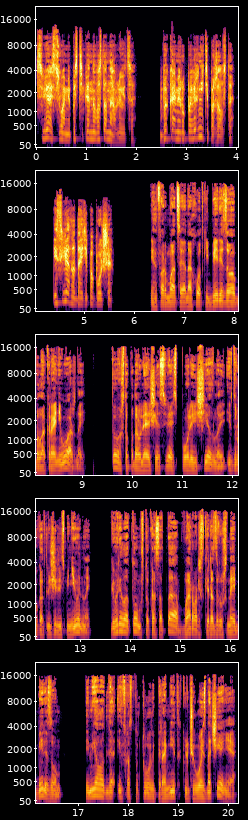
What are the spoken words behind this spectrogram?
«Связь с вами постепенно восстанавливается. Вы камеру поверните, пожалуйста, и света дайте побольше». Информация о находке Березова была крайне важной. То, что подавляющая связь поля исчезла и вдруг отключились миньоны, говорило о том, что красота, варварски разрушенная Березовым, имела для инфраструктуры пирамид ключевое значение.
